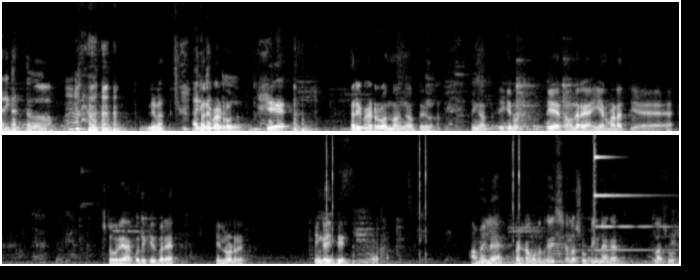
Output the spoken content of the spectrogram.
ಅರಿಗತ್ತು. ಏನ ಹರಿಬ್ಯಾಡ್ರು ಅದು. ಏ ಹರಿಬ್ಯಾಡ್ರು ಅಂದ್ ಹಂಗಾತ ಇದು ಹಿಂಗಾತ ಈಗ ನೋಡಿ. ಏ ಸೌಂದರ್ಯ ಏನು ಮಾಡತ್ತಿ? ಸ್ಟೋರಿ ಹಾಕೋದಿಕ್ಕಿದ್ ಬರೇ. ಇಲ್ಲಿ ನೋಡ್ರಿ. ಹಿಂಗೈತಿ. ಆಮೇಲೆ ಬೆಟ್ಟ ಒಂದೊಂದು ಗೈಸ್ ಎಲ್ಲ ಶೂಟಿಂಗ್ನಾಗ ಎಲ್ಲ ಶೂಟ್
